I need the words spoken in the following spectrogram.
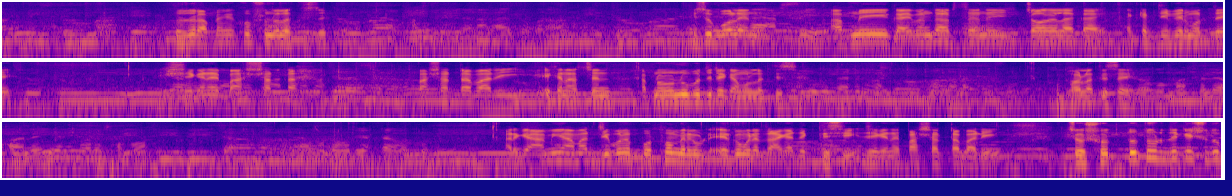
আমি তোমাকে হুজুর আপনাকে খুব সুন্দর লাগতেছে। কিছু বলেন আপনি গাইবান্ধা আসছেন এই চর এলাকায় একটা দ্বীপের মধ্যে। সেখানে পাঁচ সাতটা পাঁচ সাতটা বাড়ি এখানে আসছেন আপনার অনুভূতিটা কেমন লাগতেছে? খুব ভালো লাগতেছে। আর কি আমি আমার জীবনে প্রথম এরকম এরকম একটা জায়গা দেখতেছি যেখানে পাঁচ সাতটা বাড়ি। তো চতুর্দিকে শুধু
